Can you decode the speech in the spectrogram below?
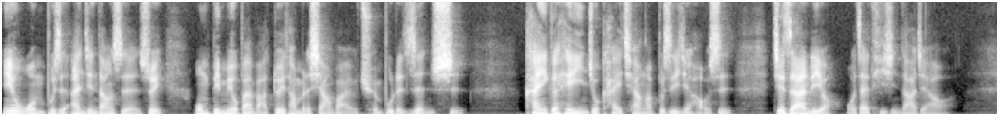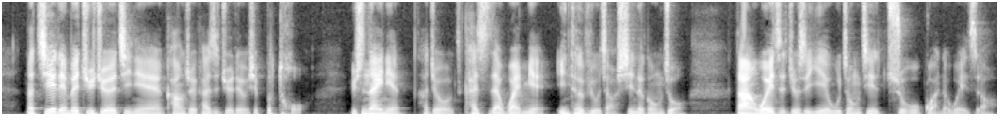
因为我们不是案件当事人，所以我们并没有办法对他们的想法有全部的认识。看一个黑影就开枪啊，不是一件好事。借此案例哦，我再提醒大家哦。那接连被拒绝了几年康水开始觉得有些不妥，于是那一年他就开始在外面 interview 找新的工作，当然位置就是业务中阶主管的位置哦。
